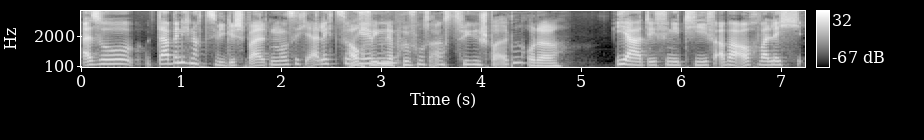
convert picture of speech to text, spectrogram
Also da bin ich noch zwiegespalten, muss ich ehrlich zugeben. Auch wegen der Prüfungsangst zwiegespalten, oder? Ja, definitiv. Aber auch, weil ich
